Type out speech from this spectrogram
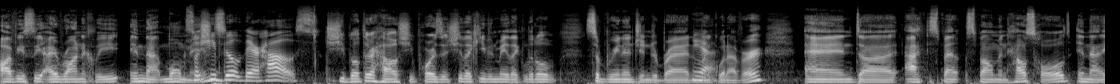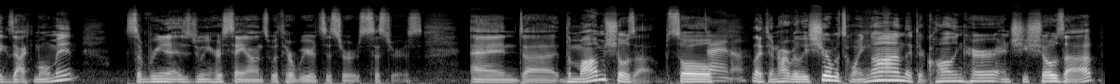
obviously, ironically, in that moment, so she built their house. she built their house she pours it she like even made like little sabrina gingerbread and Yeah. like whatever and uh, at the Spe- spellman household in that exact moment sabrina is doing her seance with her weird sister sisters and uh, the mom shows up. So Diana. like they're not really sure what's going on. Like they're calling her, and she shows up,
